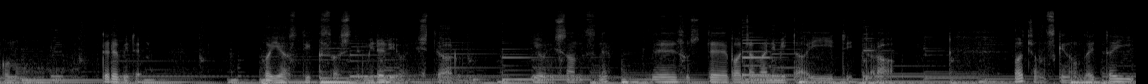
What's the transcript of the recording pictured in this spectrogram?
このテレビでファイヤースティックさして見れるようにしてあるようにしたんですね。でそしてばあちゃん何見たい？って言ったらばあちゃん好きなの大体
